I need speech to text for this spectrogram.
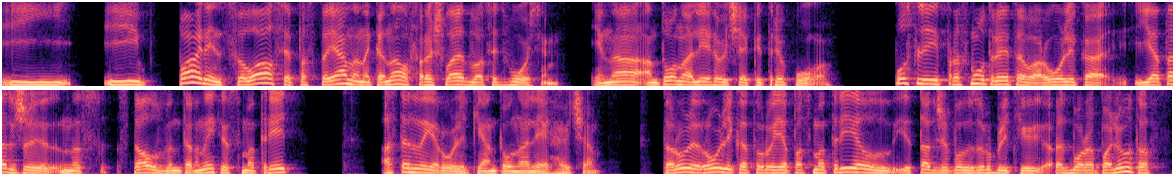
И, и парень ссылался постоянно на канал Freshlight 28 и на Антона Олеговича Петрякова. После просмотра этого ролика я также стал в интернете смотреть остальные ролики Антона Олеговича. Второй ролик, который я посмотрел, и также был из рубрики разбора полетов,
